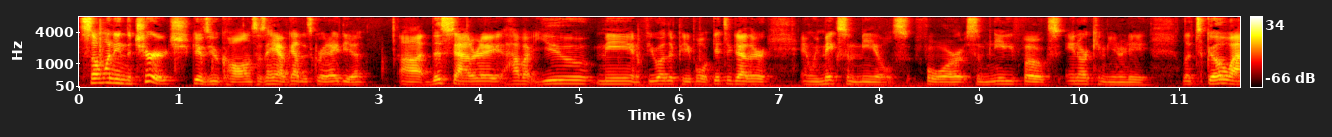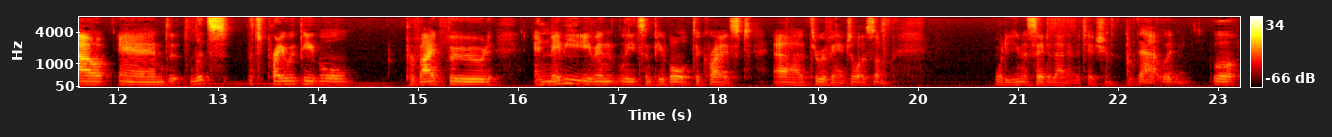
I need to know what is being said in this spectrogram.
Someone in the church gives you a call and says, "Hey, I've got this great idea." Uh, this Saturday, how about you, me, and a few other people get together and we make some meals for some needy folks in our community? Let's go out and let's let's pray with people, provide food, and maybe even lead some people to Christ uh, through evangelism. What are you going to say to that invitation? That would well.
